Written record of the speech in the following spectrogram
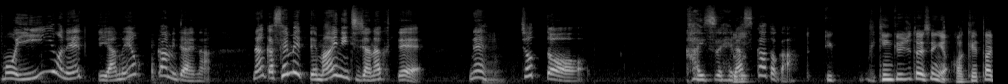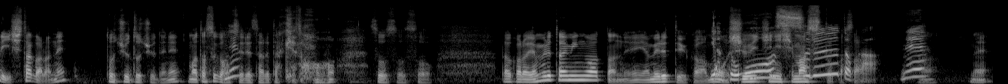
もういいよねってやめよっかみたいな。なんかせめて毎日じゃなくて、ね、うん。ちょっと回数減らすかとか。い緊急事態宣言開けたりしたからね。途中途中でね。またすぐ発令されたけど、そうそうそう。だからやめるタイミングがあったんでね。やめるっていうかもう週一にしますとかさ。ね、うん。ね。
